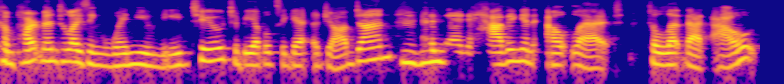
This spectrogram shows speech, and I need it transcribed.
compartmentalizing when you need to to be able to get a job done mm-hmm. and then having an outlet to let that out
